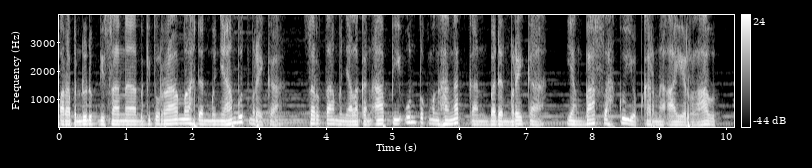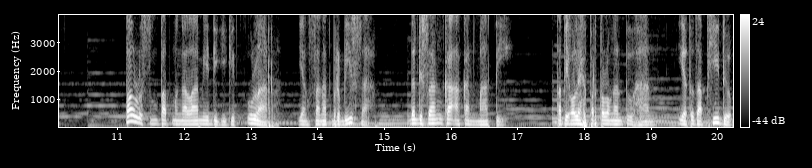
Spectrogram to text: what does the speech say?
Para penduduk di sana begitu ramah dan menyambut mereka, serta menyalakan api untuk menghangatkan badan mereka yang basah kuyup karena air laut. Paulus sempat mengalami digigit ular yang sangat berbisa dan disangka akan mati. Tapi oleh pertolongan Tuhan, ia tetap hidup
